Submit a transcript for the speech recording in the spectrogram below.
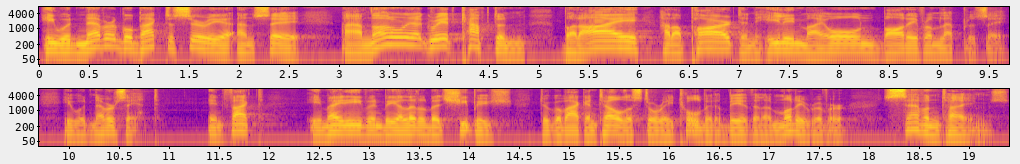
He would never go back to Syria and say, I am not only a great captain, but I had a part in healing my own body from leprosy. He would never say it. In fact, he might even be a little bit sheepish to go back and tell the story. He told me to bathe in a muddy river seven times.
